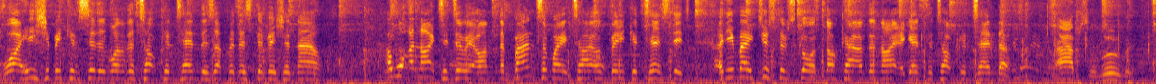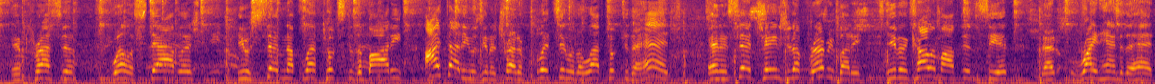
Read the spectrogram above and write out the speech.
why he should be considered one of the top contenders up in this division now. And what a night to do it on. The bantamweight title being contested, and you may just have scored knockout of the night against the top contender. Absolutely Impressive, well established. He was setting up left hooks to the body. I thought he was going to try to blitz in with a left hook to the head, and instead changed it up for everybody. Even Kalimov didn't see it. That right hand to the head.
